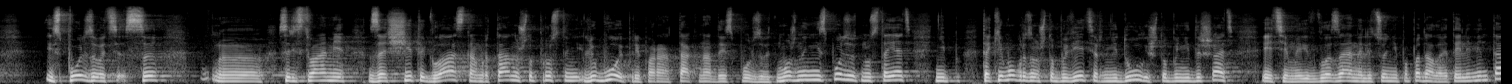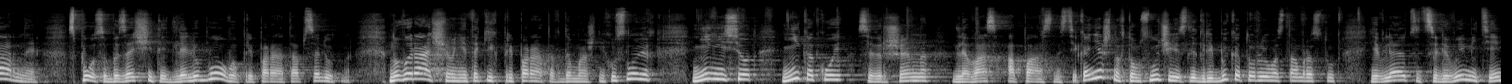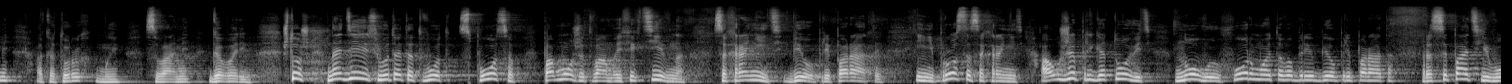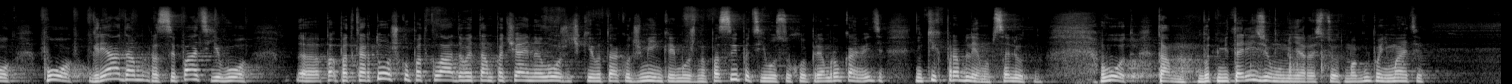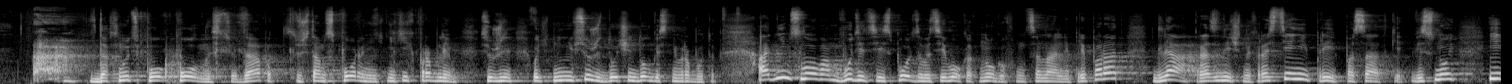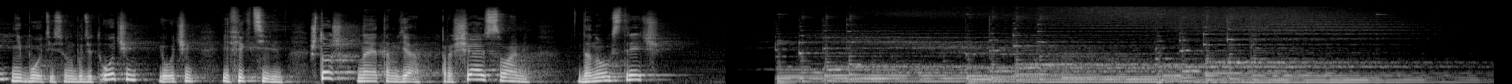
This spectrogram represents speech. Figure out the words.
использовать с э, средствами защиты глаз, там, рта, ну, чтобы просто любой препарат так надо использовать. Можно не использовать, но стоять не, таким образом, чтобы ветер не дул и чтобы не дышать этим и в глаза и на лицо не попадало. Это элементарные способы защиты для любого препарата абсолютно. Но выращивание таких препаратов в домашних условиях не несет никакой совершенно для вас опасности. Конечно, в том случае, если грибы, которые у вас там растут, являются целевыми теми, о которых мы с вами говорим. Что ж, надеюсь, вот этот вот способ поможет вам эффективно сохранить биопрепараты и не просто сохранить, а уже приготовить новую форму этого биопрепарата, рассыпать его по грядам, рассыпать его Э, под картошку подкладывать там по чайной ложечке, вот так вот жменькой можно посыпать его сухой прям руками, видите, никаких проблем абсолютно. Вот, там вот метаризиум у меня растет, могу, понимаете, вдохнуть полностью, да, потому что там споры, никаких проблем. Всю жизнь, ну не всю жизнь, да очень долго с ним работаю. Одним словом, будете использовать его как многофункциональный препарат для различных растений при посадке весной. И не бойтесь, он будет очень и очень эффективен. Что ж, на этом я прощаюсь с вами. До новых встреч!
